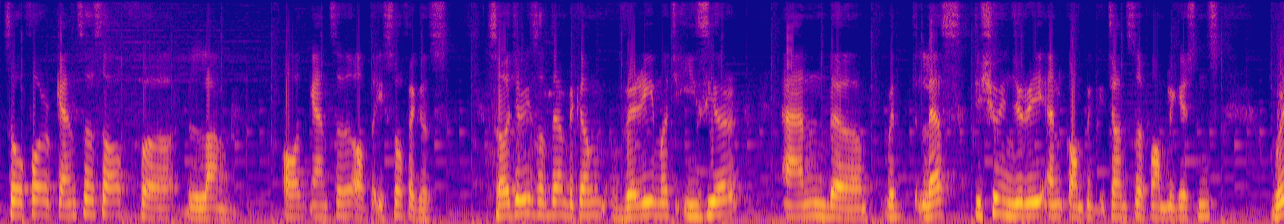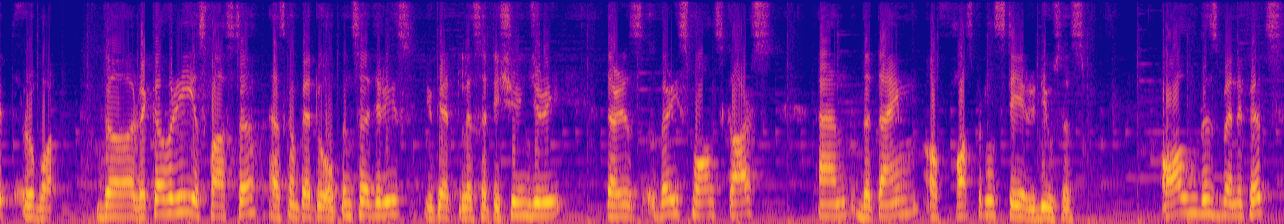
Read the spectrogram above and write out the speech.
So for cancers of uh, lung or cancer of the esophagus surgeries of them become very much easier and uh, with less tissue injury and chances of complications with robot. The recovery is faster as compared to open surgeries. You get lesser tissue injury. There is very small scars and the time of hospital stay reduces. All these benefits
